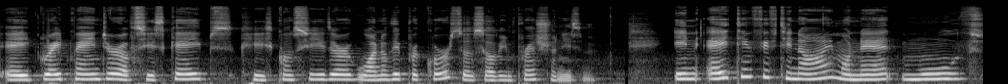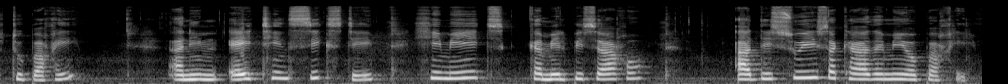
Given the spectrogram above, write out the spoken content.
A great painter of seascapes, he's considered one of the precursors of Impressionism. In 1859, Monet moves to Paris, and in 1860, he meets Camille Pissarro at the Swiss Academy of Paris.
